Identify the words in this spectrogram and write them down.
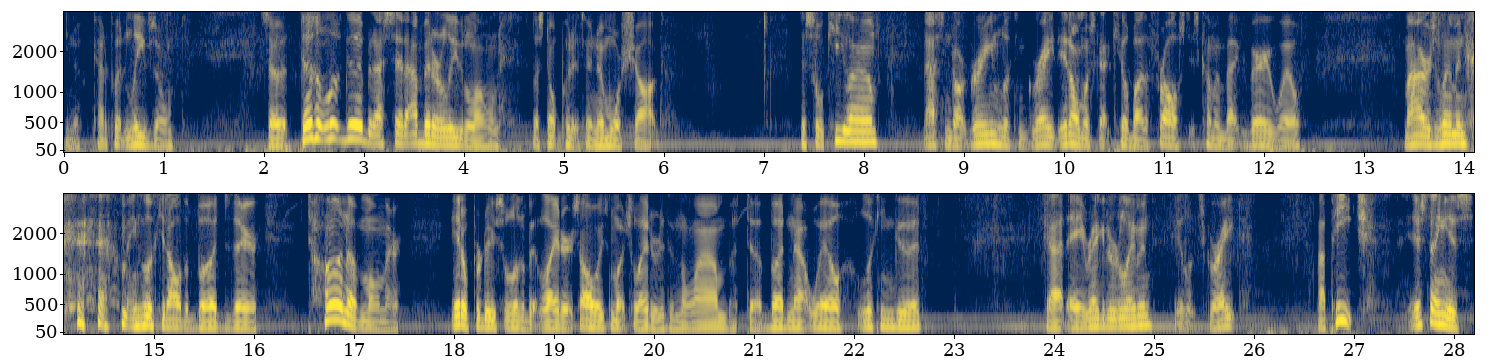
you know kind of putting leaves on. So it doesn't look good but i said i better leave it alone. Let's don't put it through no more shock. This little key lime nice and dark green looking great. It almost got killed by the frost. It's coming back very well. Myers lemon i mean look at all the buds there. Ton of them on there. It'll produce a little bit later. It's always much later than the lime but uh, budding out well looking good. Got a regular lemon. It looks great my peach. This thing is,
